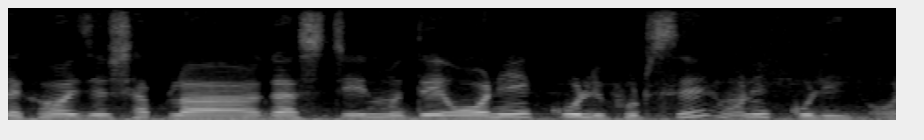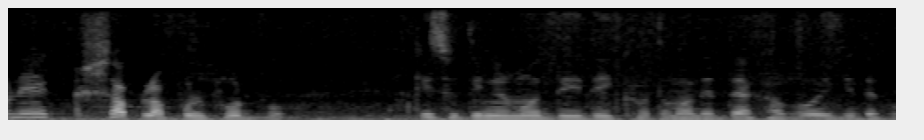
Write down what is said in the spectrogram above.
দেখো, এই যে শাপলা গাছটির মধ্যে অনেক কলি ফুটছে, অনেক কলি, অনেক শাপলা ফুল ফুটবো। কিছুদিনের মধ্যেই দেখো, তোমাদের দেখাবো। এই যে দেখো,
